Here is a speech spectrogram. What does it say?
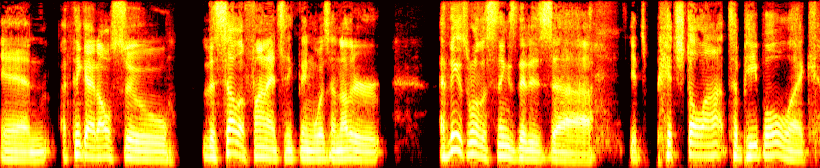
And I think I'd also the seller financing thing was another. I think it's one of those things that is uh, it's pitched a lot to people. Like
